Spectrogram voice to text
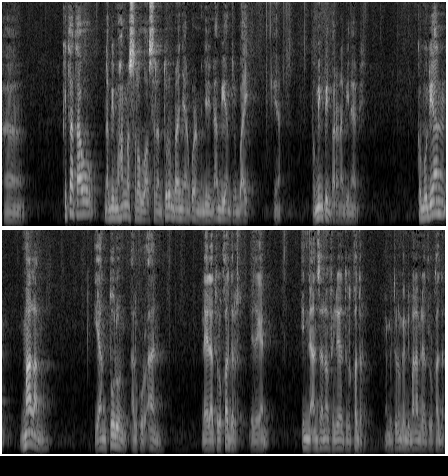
Uh, kita tahu Nabi Muhammad SAW turun beranjak Al-Quran menjadi Nabi yang terbaik. Ya pemimpin para nabi-nabi. Kemudian malam yang turun Al-Quran, Lailatul Qadr, gitu kan? Inna anzalna fi Lailatul Qadr, yang diturunkan di malam Lailatul Qadr,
